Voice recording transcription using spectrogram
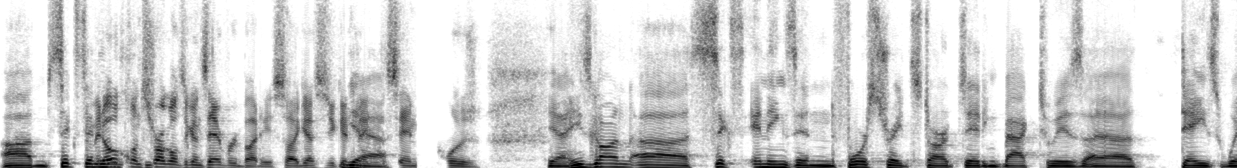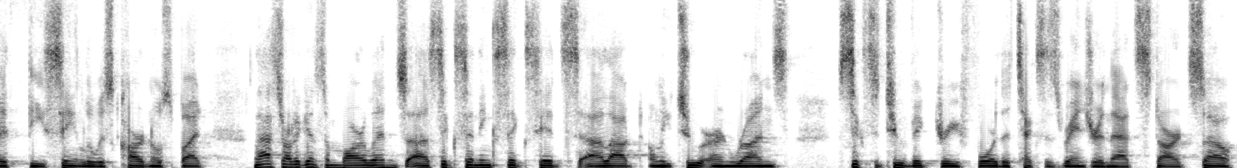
um, six. I mean, innings, Oakland struggles against everybody, so I guess you could yeah. make the same conclusion. Yeah, he's gone uh, six innings in four straight starts, dating back to his uh, days with the St. Louis Cardinals. But last start against the Marlins, uh, six innings, six hits, allowed only two earned runs six to two victory for the Texas Ranger in that start. So,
